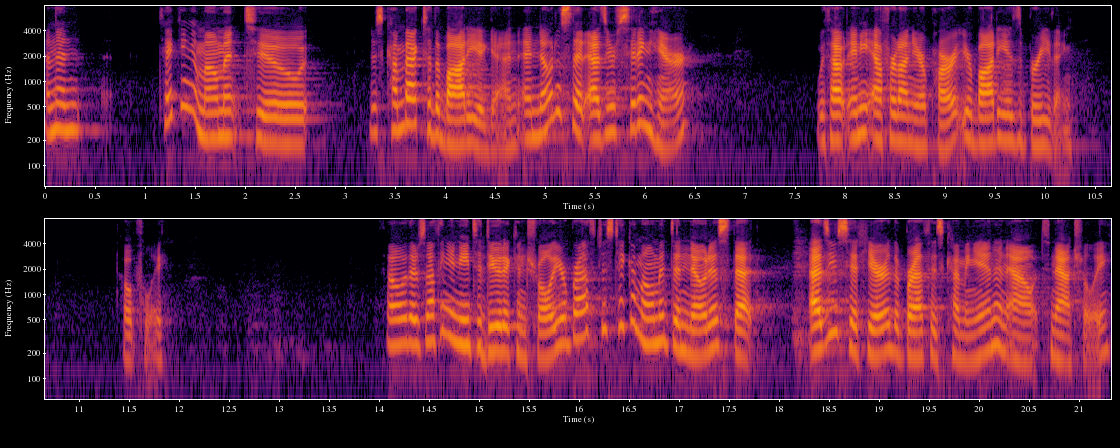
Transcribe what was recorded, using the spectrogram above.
And then taking a moment to just come back to the body again and notice that as you're sitting here, without any effort on your part, your body is breathing, hopefully. So there's nothing you need to do to control your breath. Just take a moment to notice that as you sit here, the breath is coming in and out naturally.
